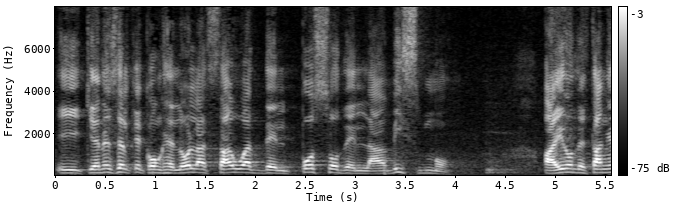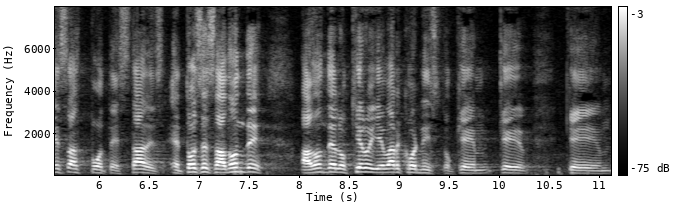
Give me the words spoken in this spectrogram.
¿y quién es el que congeló las aguas del pozo del abismo? Ahí donde están esas potestades. Entonces, ¿a dónde, a dónde lo quiero llevar con esto, que, que,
